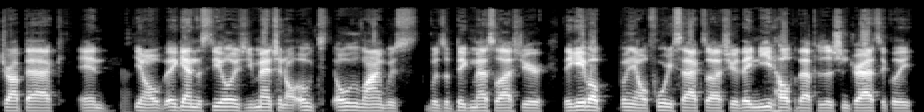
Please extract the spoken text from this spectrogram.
drop back, and you know, again, the Steelers. You mentioned O, o line was was a big mess last year. They gave up, you know, 40 sacks last year. They need help at that position drastically.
